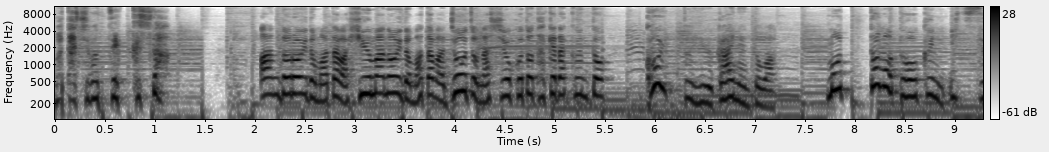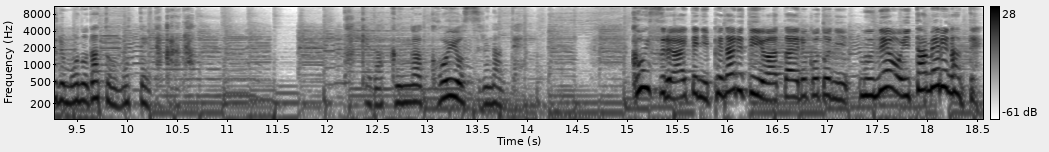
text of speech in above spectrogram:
私は絶句した。アンドロイドまたはヒューマノイドまたは情緒なしおこと武田くんと恋という概念とは最も遠くに位置するものだと思っていたからだ。武田くんが恋をするなんて。恋する相手にペナルティーを与えることに胸を痛めるなんて。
